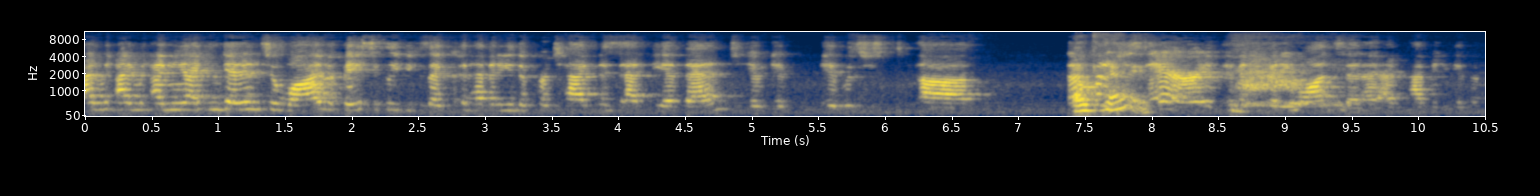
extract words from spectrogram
I mean, I, I mean, I can get into why, but basically because I couldn't have any of the protagonists at the event, it, it, it was just. Uh, okay. there. If, if, anybody wants it, I, am happy to give them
